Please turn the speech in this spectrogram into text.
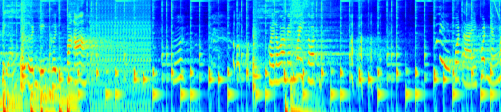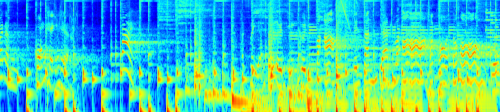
เสียงปืนยิงขึ้นฟ้าคอยเราว่าเป็นไฟสด ว่าตายคนหยังไม่นั่นของแข็งแท้ไปเสียงปืนยิ่งขึ้นฟ้าเป็นสัญญาณว่าเขาต้องจบ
